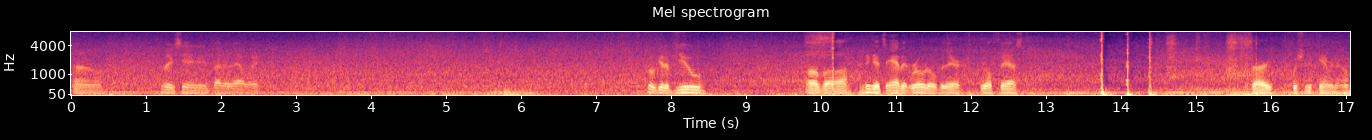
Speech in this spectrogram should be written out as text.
I don't know. Nobody's seen anything better that way. Go get a view of, uh, I think that's Abbott Road over there, real fast. Sorry, pushing the camera down.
